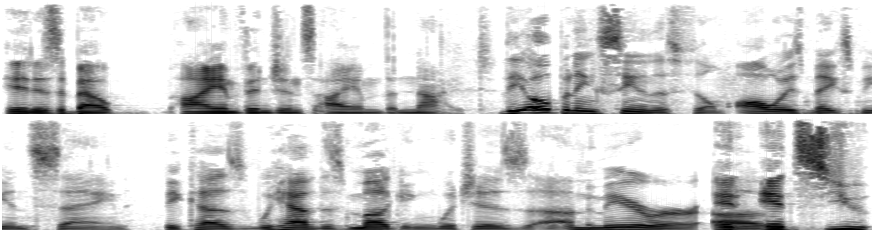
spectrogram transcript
It is about I am vengeance. I am the night. The opening scene of this film always makes me insane because we have this mugging, which is a mirror It, of. it's you.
